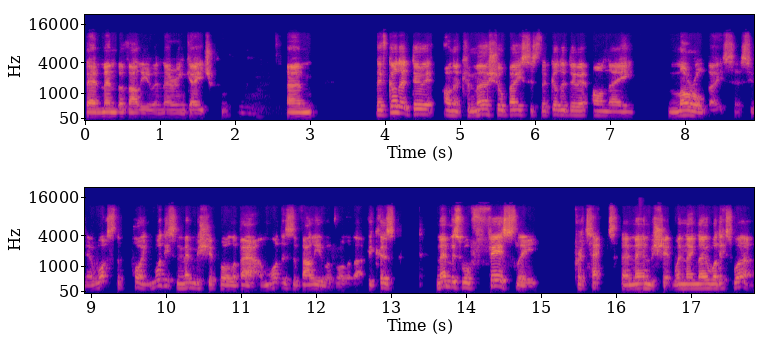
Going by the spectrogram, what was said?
their member value and their engagement. Um, they've got to do it on a commercial basis, they've got to do it on a moral basis. You know, what's the point? What is membership all about? And what is the value of all of that? Because members will fiercely protect their membership when they know what it's worth.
